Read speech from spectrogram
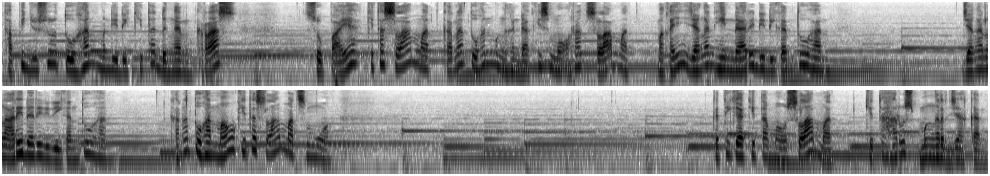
Tapi justru Tuhan mendidik kita dengan keras supaya kita selamat karena Tuhan menghendaki semua orang selamat. Makanya jangan hindari didikan Tuhan. Jangan lari dari didikan Tuhan. Karena Tuhan mau kita selamat semua. Ketika kita mau selamat, kita harus mengerjakan.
